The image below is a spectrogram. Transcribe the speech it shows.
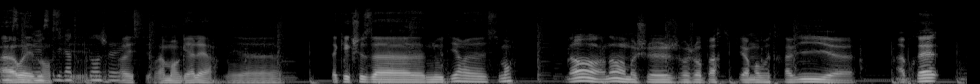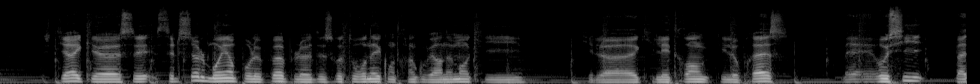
Ah ouais, ça, non, devient trop c'est dangereux. ouais, c'est vraiment galère. Mais euh, t'as quelque chose à nous dire, euh, Simon? Non, non, moi je, je rejoins particulièrement votre avis. euh. après, je dirais que c'est c'est le seul moyen pour le peuple de se retourner contre un gouvernement qui, qui qui l'étrangle, qui l'oppresse. Mais aussi, bah,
